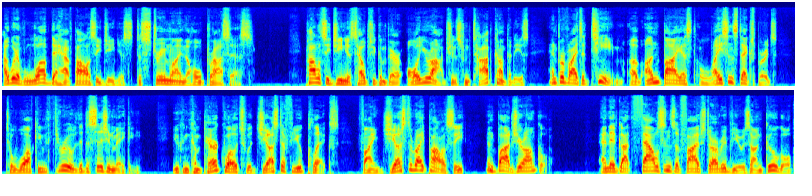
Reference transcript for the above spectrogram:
I would have loved to have Policy Genius to streamline the whole process. Policy Genius helps you compare all your options from top companies and provides a team of unbiased, licensed experts to walk you through the decision making. You can compare quotes with just a few clicks, find just the right policy, and Bob's your uncle. And they've got thousands of five star reviews on Google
